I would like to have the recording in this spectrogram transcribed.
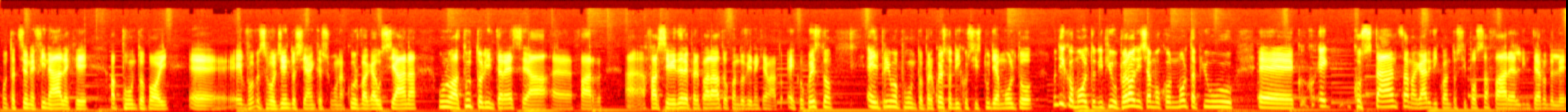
votazione finale che appunto poi eh, svolgendosi anche su una curva gaussiana, uno ha tutto l'interesse a, eh, far, a, farsi vedere preparato quando viene chiamato. Ecco, questo è il primo punto, per questo dico si studia molto, non dico molto di più, però diciamo con molta più eh, costanza magari di quanto si possa fare all'interno delle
